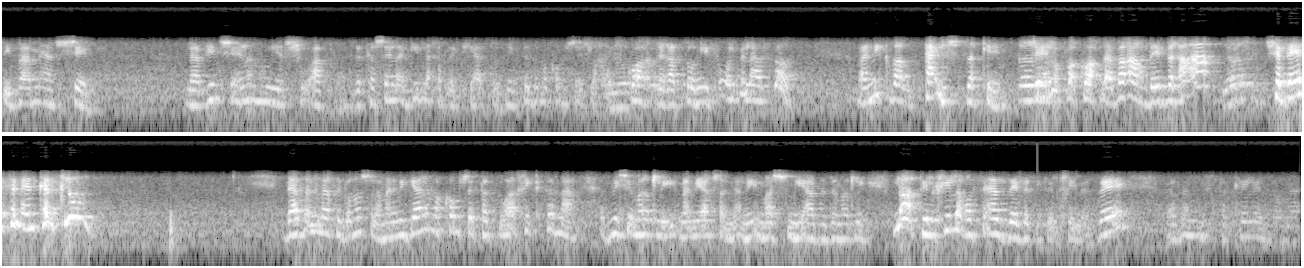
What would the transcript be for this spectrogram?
סיבה מהשם. להבין שאין לנו ישועה פה. זה קשה להגיד לך את זה, כי את עוד נמצאת במקום שיש לך כוח ורצון לפעול ולעשות. ואני כבר תיש זקן, שאין לו כבר כוח לעבר הרבה, וראה שבעצם אין כאן כלום. ואז אני אומרת, ריבונו שלם, אני מגיעה למקום שאת התנועה הכי קטנה. אז מישהי אומרת לי, נניח שאני משמיעה, וזה אומרת לי, לא, תלכי לרופא הזה ותלכי לזה, ואז אני מסתכלת ואומרת,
